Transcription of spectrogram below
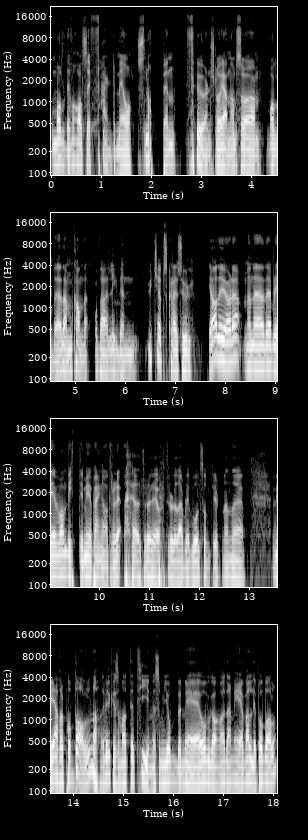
Og Molde var altså i ferd med å snappe den før den slår igjennom, så Molde, de kan det. Og der ligger det en utkjøpsklausul. Ja, det gjør det, men eh, det blir vanvittig mye penger, tror jeg. det tror jeg òg. tror det der blir voldsomt dyrt. Men uh, vi er iallfall på ballen, da. Det virker som at det teamet som jobber med overganger, de er veldig på ballen.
